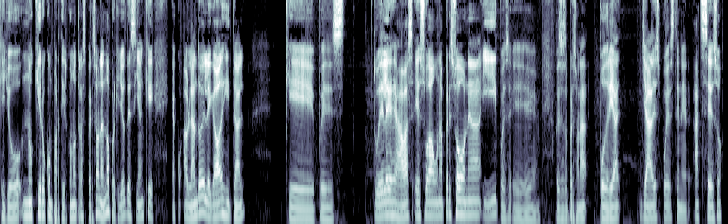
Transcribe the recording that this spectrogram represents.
que yo no quiero compartir con otras personas? No, porque ellos decían que, hablando del legado digital, que pues tú le dejabas eso a una persona y pues, eh, pues esa persona podría ya después tener acceso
